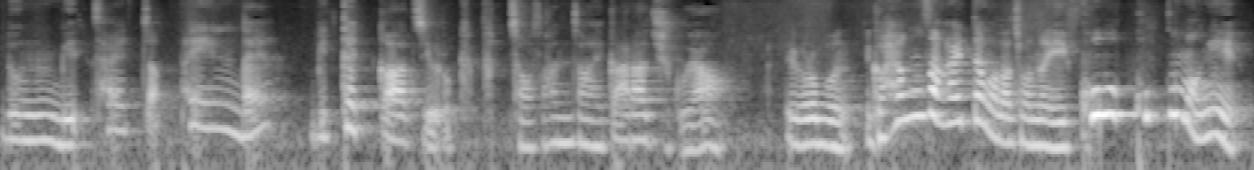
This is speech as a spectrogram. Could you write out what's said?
눈 밑 살짝 페인데 밑에까지 이렇게 붙여서 한 장에 깔아주고요. 네, 여러분 이거 항상 할 때마다 저는 이 코, 콧구멍이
